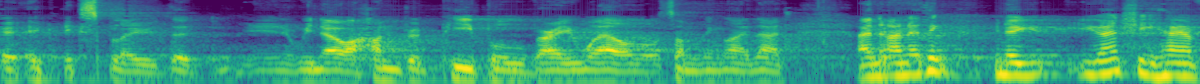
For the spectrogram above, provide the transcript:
explode that you know, we know 100 people very well or something like that. And, and I think, you know, you, you, actually have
